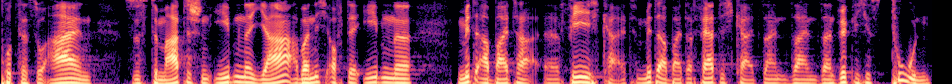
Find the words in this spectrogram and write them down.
prozessualen, systematischen Ebene, ja, aber nicht auf der Ebene Mitarbeiterfähigkeit, Mitarbeiterfertigkeit, sein, sein, sein wirkliches Tun.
